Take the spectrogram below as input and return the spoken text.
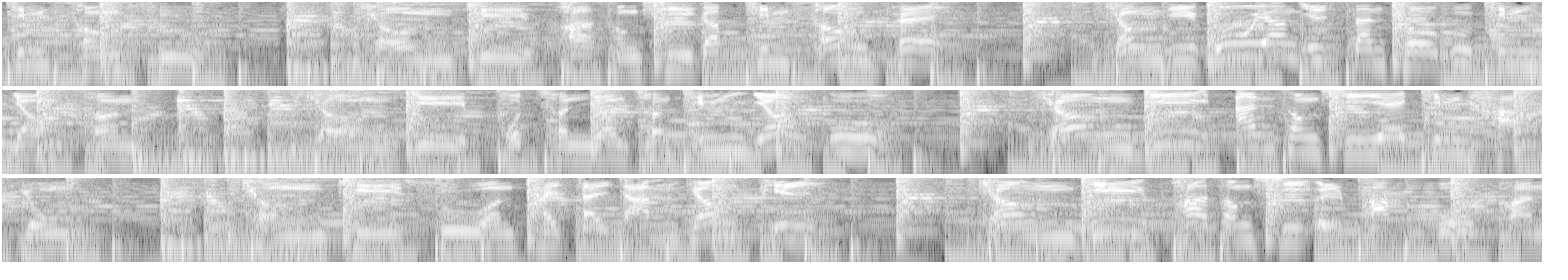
김성수 경기 화성시갑 김성회 경기 고양 일산 서구 김영선 경기 포천 연천 김영우 경기 안성시의 김학용 경기 수원 팔달 남경필 경기 화성시 을 박보환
